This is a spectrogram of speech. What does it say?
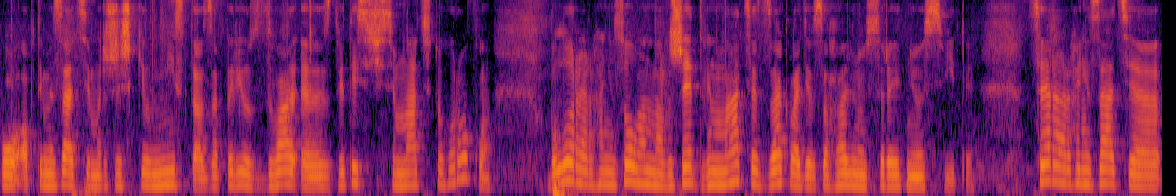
по оптимізації мережі шкіл міста за період з два- е, з 2017 року було реорганізовано вже 12 закладів загальної середньої освіти. Ця реорганізація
